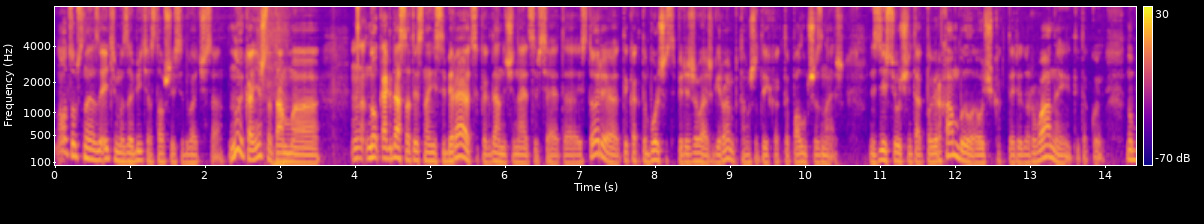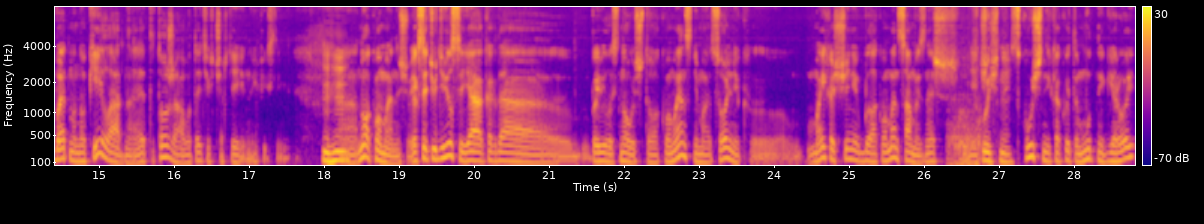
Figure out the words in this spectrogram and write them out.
Ну вот, собственно, этим и забить оставшиеся два часа. Ну и, конечно, там... э, но когда, соответственно, они собираются, когда начинается вся эта история, ты как-то больше сопереживаешь героям, потому что ты их как-то получше знаешь. Здесь все очень так по верхам было, очень как-то рвано, и ты такой, ну, Бэтмен, окей, ладно, это тоже, а вот этих чертей, ну и фиг с ними. А, ну, Аквамен еще. Я, кстати, удивился, я, когда появилась новость, что Аквамен снимают сольник, э, в моих ощущениях был Аквамен самый, знаешь, Скучный. скучный какой-то мутный герой.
